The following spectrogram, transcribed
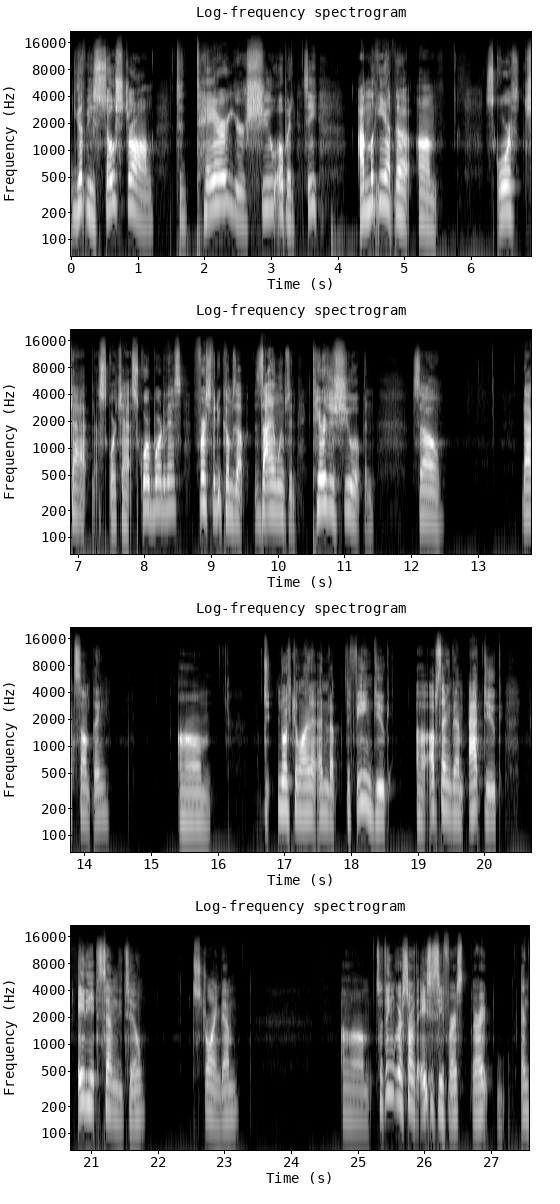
you, have to be so strong to tear your shoe open? See, I'm looking at the um score chat, score chat, scoreboard of this. First video comes up. Zion Williamson tears his shoe open. So that's something. Um, D- North Carolina ended up defeating Duke, uh, upsetting them at Duke, 88 to 72, destroying them. Um, so I think we're gonna start with the ACC first, all right? And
